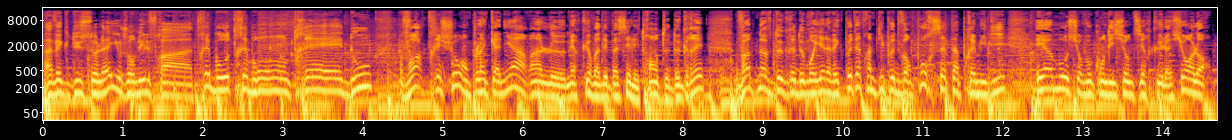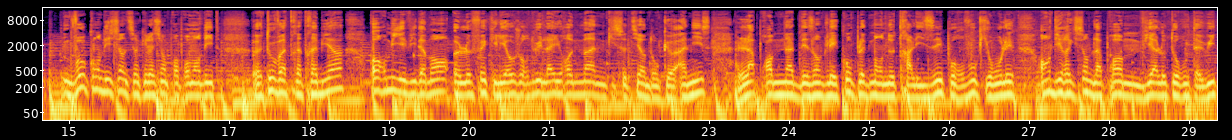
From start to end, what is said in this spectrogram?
avec du soleil. Aujourd'hui, il fera très beau, très bon, très doux, voire très chaud en plein cagnard. Hein. Le mercure va dépasser les 30 degrés. 29 degrés de moyenne avec peut-être un petit peu de vent pour cet après-midi. Et un mot sur vos conditions de circulation. Alors, vos conditions de circulation proprement dites, euh, tout va très très bien, hormis évidemment euh, le fait qu'il y a aujourd'hui l'Ironman qui se tient donc euh, à Nice, la promenade des Anglais complètement neutralisée pour vous qui roulez en direction de la prom via l'autoroute A8.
